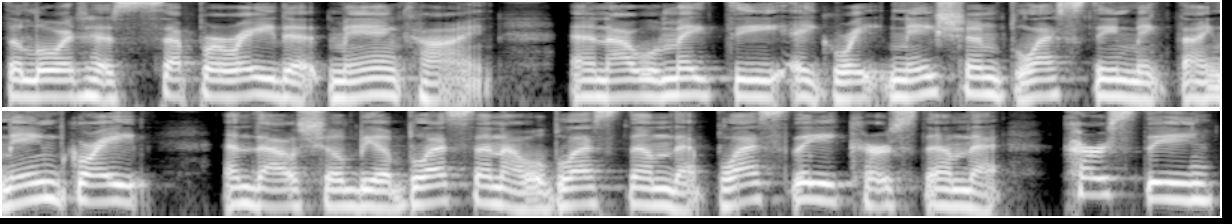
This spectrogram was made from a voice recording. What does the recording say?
the Lord has separated mankind. And I will make thee a great nation, bless thee, make thy name great, and thou shalt be a blessing. I will bless them that bless thee, curse them that curse thee.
